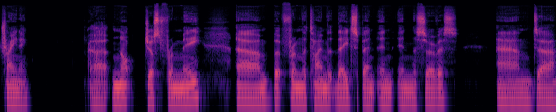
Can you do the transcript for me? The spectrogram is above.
training uh, not just from me, um, but from the time that they'd spent in in the service. And uh,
